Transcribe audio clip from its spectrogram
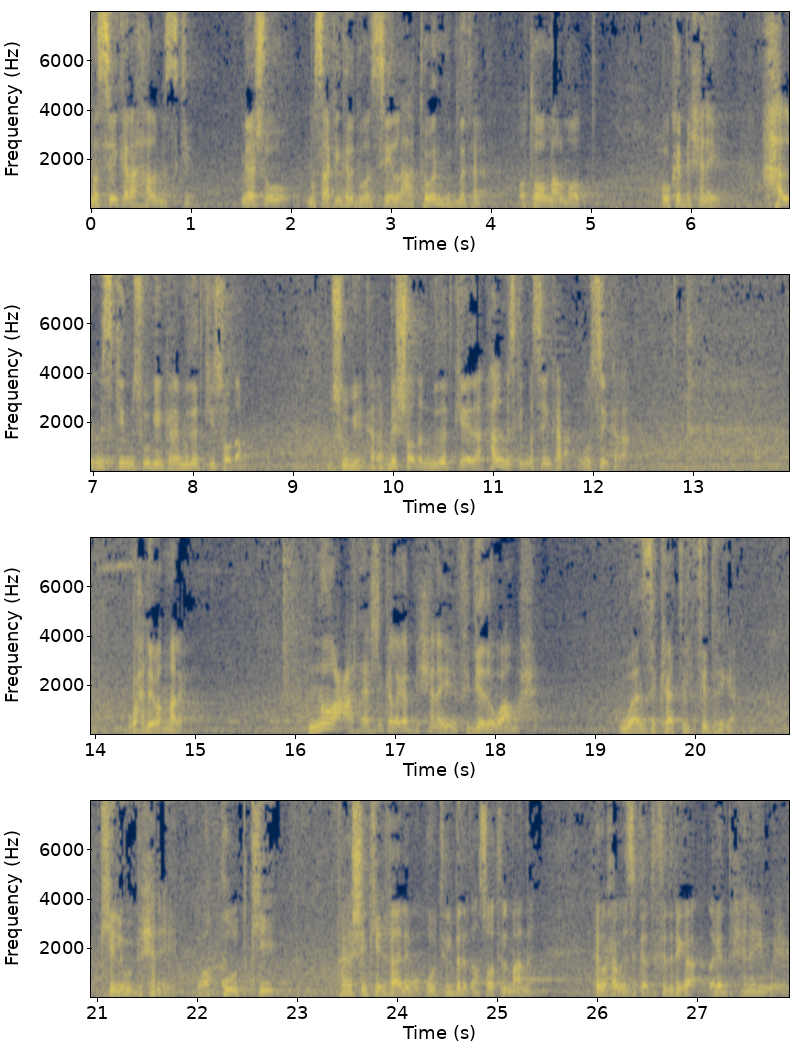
ma siin karaa hal miskiin. Meeshuu masaakiin kala duwan siin lahaa toban mud maalan oo toban maalmood uu ka bixinaya. Hal miskiin ma isku geen karaa mudadkiisoo dhan? Ma isku geen karaa dhan mudadkeeda hal miskiin ma siin karaa? Wuu siin karaa. Wax dhiba male nooca raashinka laga bixinayo fidyada waa maxay? Waa zakaatlfidriga kii lagu bixinayay. Waa quudkii raashinkii haalibu quuti lbeled aan soo tilmaanay ee waxa wey zakaatulfidriga laga bixinayay weeye.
